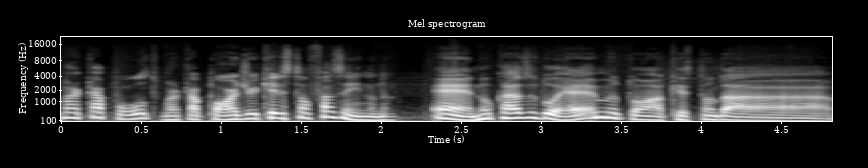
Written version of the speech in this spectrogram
marcar ponto, marcar pódio, que eles estão fazendo, né? É, no caso do Hamilton, a questão da,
